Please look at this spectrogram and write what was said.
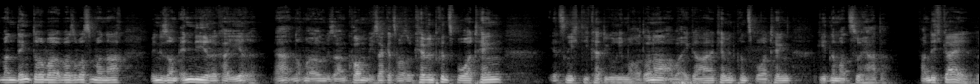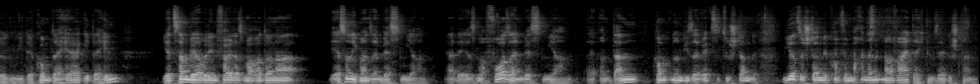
man denkt darüber, über sowas immer nach, wenn die so am Ende ihrer Karriere, ja, nochmal irgendwie sagen, komm, ich sag jetzt mal so, Kevin Prinz Boateng, jetzt nicht die Kategorie Maradona, aber egal, Kevin Prinz Boateng geht nochmal zu Hertha. Fand ich geil irgendwie. Der kommt daher, geht dahin. Jetzt haben wir aber den Fall, dass Maradona, der ist noch nicht mal in seinen besten Jahren. Ja, der ist noch vor seinen besten Jahren. Äh, Und dann kommt nun dieser Wechsel zustande. Wie er zustande kommt, wir machen damit mal weiter. Ich bin sehr gespannt.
